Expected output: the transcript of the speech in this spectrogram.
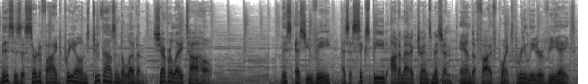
This is a certified pre-owned 2011 Chevrolet Tahoe. This SUV has a six-speed automatic transmission and a 5.3-liter V8.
